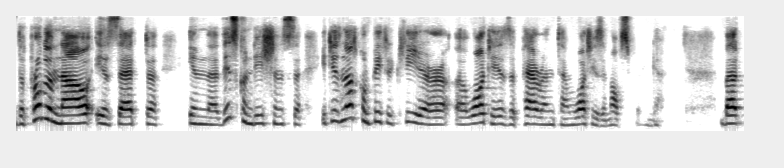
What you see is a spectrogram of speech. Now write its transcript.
The problem now is that uh, in uh, these conditions, it is not completely clear uh, what is a parent and what is an offspring. But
